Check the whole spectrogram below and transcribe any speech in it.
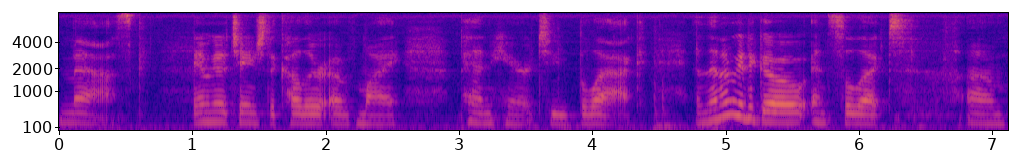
mask. I'm going to change the color of my pen here to black. And then I'm going to go and select um,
